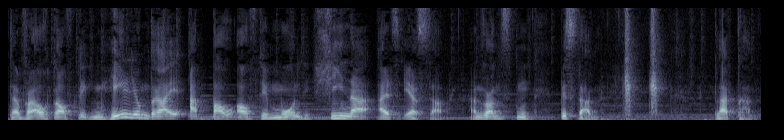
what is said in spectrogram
darf ihr auch draufklicken, Helium 3 Abbau auf dem Mond, China als erster. Ansonsten bis dann. Bleibt dran.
